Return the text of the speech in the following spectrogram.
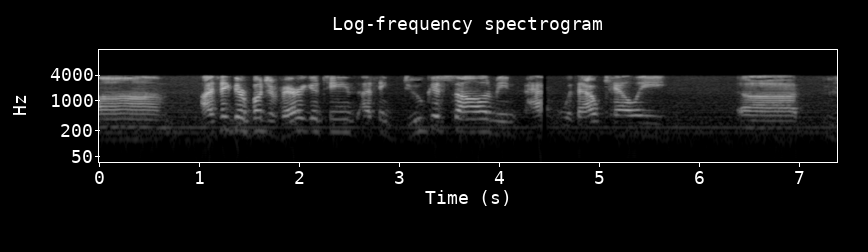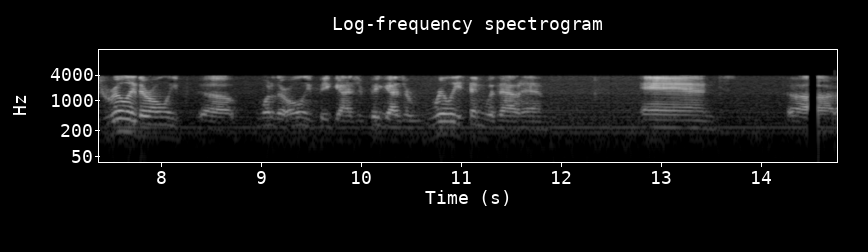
Um, I think there are a bunch of very good teams. I think Duke is solid. I mean, ha- without Kelly, uh, who's really their only uh, one of their only big guys. Their big guys are really thin without him, and uh,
